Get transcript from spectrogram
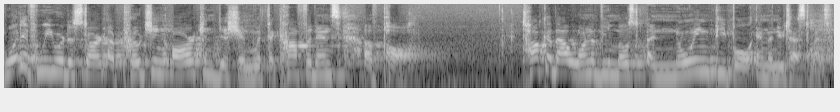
What if we were to start approaching our condition with the confidence of Paul? Talk about one of the most annoying people in the New Testament.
